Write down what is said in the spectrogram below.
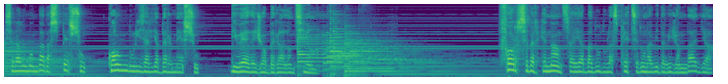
si era domandata spesso quando gli sarebbe permesso di vedere giobberà l'anziano. Forse perché Nanza è abbattuto la sprezza di una vita vigiandaglia,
